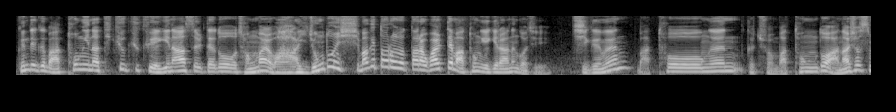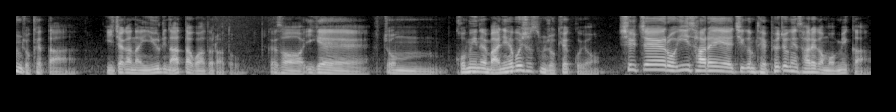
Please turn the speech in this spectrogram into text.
근데 그 마통이나 TQQQ 얘기 나왔을 때도 정말 와 이 정도는 심하게 떨어졌다라고 할 때 마통 얘기를 하는 거지. 지금은 마통은 그쵸 마통도 안 하셨으면 좋겠다. 이자가 나 이율이 낮다고 하더라도. 그래서 이게 좀 고민을 많이 해보셨으면 좋겠고요. 실제로 이 사례의 지금 대표적인 사례가 뭡니까?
